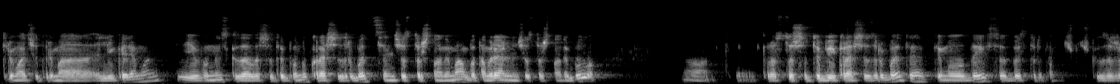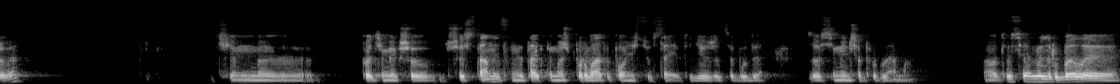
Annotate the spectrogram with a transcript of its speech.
трьома-чотирма лікарями, і вони сказали, що типу, ну краще зробити це, нічого страшного немає, бо там реально нічого страшного не було. От. Просто що тобі краще зробити, ти молодий, все швидко там чуть-чуть заживе. Чим е, потім, якщо щось станеться не так, ти можеш порвати повністю все, і тоді вже це буде зовсім інша проблема. От і все ми зробили.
